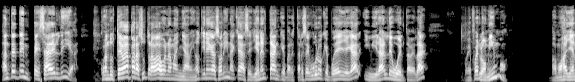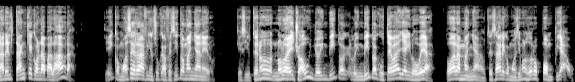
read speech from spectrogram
Antes de empezar el día. Cuando usted va para su trabajo en la mañana y no tiene gasolina, ¿qué hace? Llena el tanque para estar seguro que puede llegar y virar de vuelta, ¿verdad? Pues, pues lo mismo. Vamos a llenar el tanque con la palabra. Como hace Rafi en su cafecito mañanero, que si usted no, lo ha hecho aún, yo invito a, lo invito a que usted vaya y lo vea todas las mañanas. Usted sale, como decimos nosotros, pompeado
